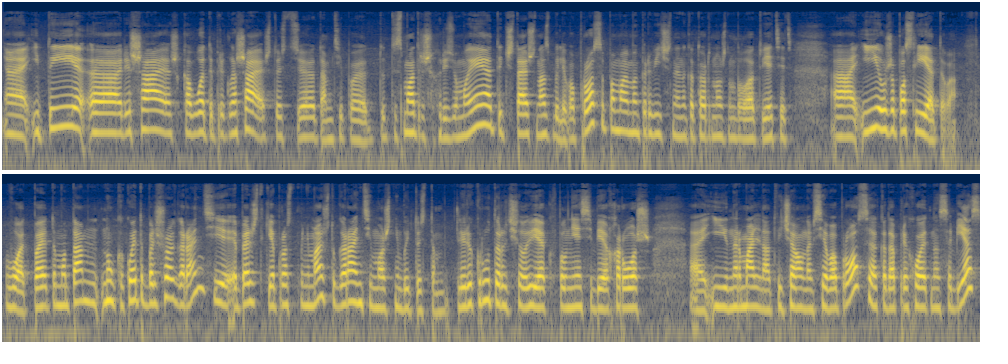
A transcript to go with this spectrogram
и ты э, решаешь, кого ты приглашаешь, то есть э, там типа ты смотришь их резюме, ты читаешь, у нас были вопросы, по-моему, первичные, на которые нужно было ответить, и уже после этого. Вот, поэтому там, ну, какой-то большой гарантии, опять же таки, я просто понимаю, что гарантии может не быть, то есть там для рекрутера человек вполне себе хорош и нормально отвечал на все вопросы, а когда приходит на собес,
